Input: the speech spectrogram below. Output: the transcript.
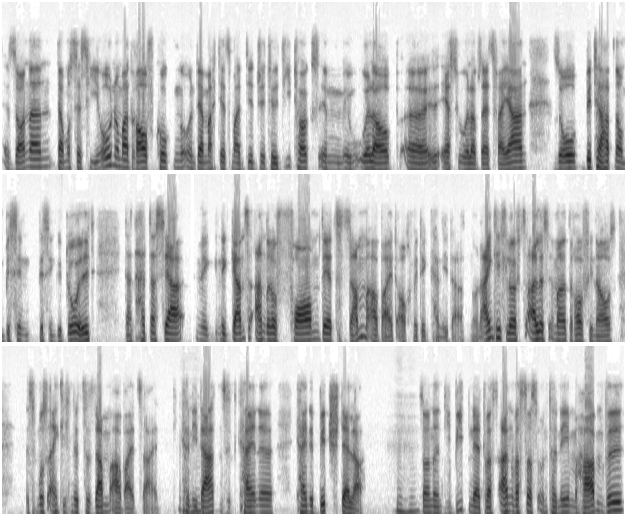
sondern da muss der CEO nochmal drauf gucken und der macht jetzt mal Digital Detox im, im Urlaub, äh, erste Urlaub seit zwei Jahren. So, bitte habt noch ein bisschen, bisschen Geduld. Dann hat das ja eine, eine ganz andere Form der Zusammenarbeit auch mit den Kandidaten. Und eigentlich läuft es alles immer darauf hinaus, es muss eigentlich eine Zusammenarbeit sein. Die mhm. Kandidaten sind keine, keine Bittsteller mhm. sondern die bieten etwas an, was das Unternehmen haben will.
